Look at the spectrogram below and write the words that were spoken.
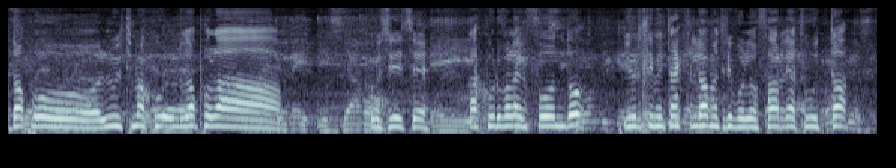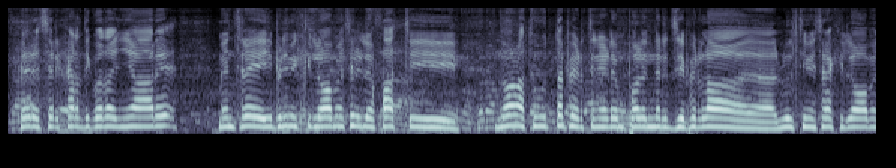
dopo, dopo la, dice, la curva là in fondo, gli ultimi 3 km volevo farli a tutta per cercare di guadagnare mentre i primi chilometri li ho fatti non a tutta per tenere un po' l'energia per gli ultimi 3 km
